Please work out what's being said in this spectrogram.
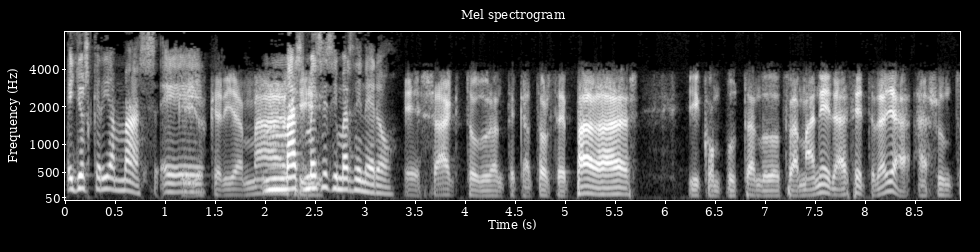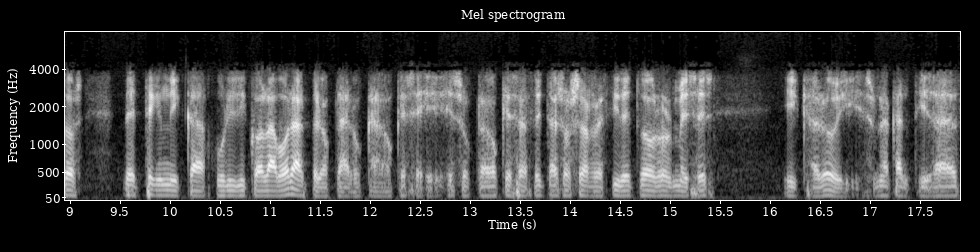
ellos querían más. Eh, ellos querían más. más y- meses y más dinero. Exacto, durante 14 pagas y computando de otra manera, etcétera, ya asuntos de técnica jurídico-laboral, pero claro, claro que se, eso claro que se acepta, eso se recibe todos los meses y claro, y es una cantidad,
